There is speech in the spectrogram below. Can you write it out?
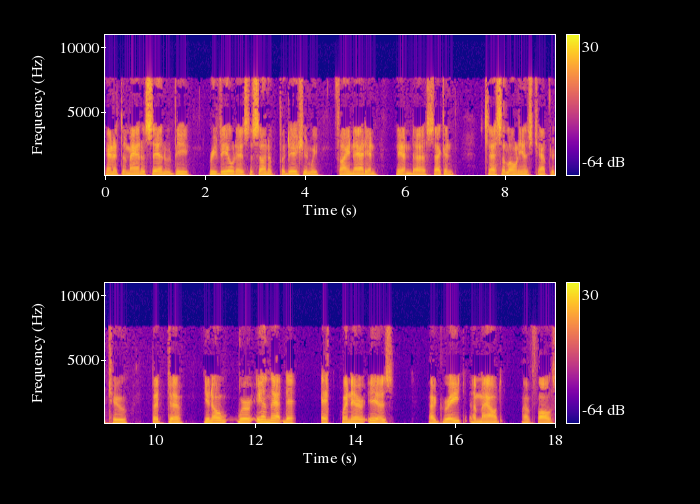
and that the man of sin would be revealed as the son of perdition. We find that in, in, uh, second Thessalonians chapter two. But, uh, you know, we're in that day when there is a great amount of false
